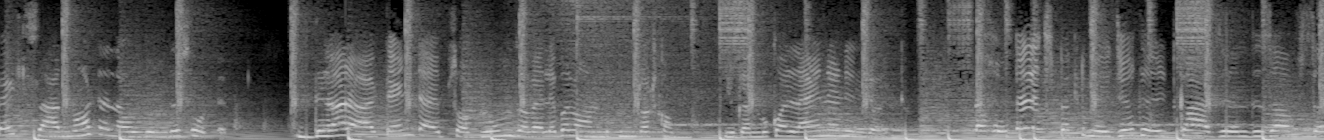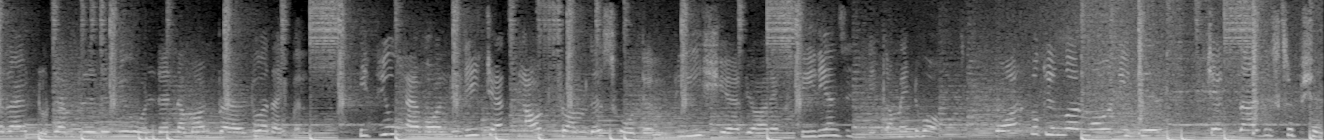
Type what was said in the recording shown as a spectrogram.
Pets are not allowed in this hotel. There are 10 types of rooms available on booking.com. You can book online and enjoy it. The hotel expects major credit cards and reserves the right to temporarily hold an amount prior to arrival. If you have already checked out from this hotel, please share your experience in the comment box. For booking or more details, check the description.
